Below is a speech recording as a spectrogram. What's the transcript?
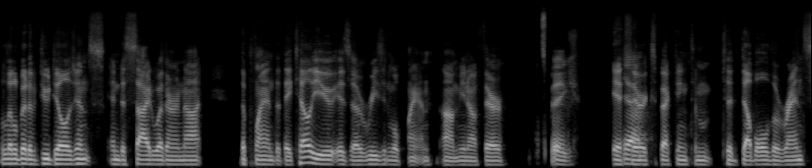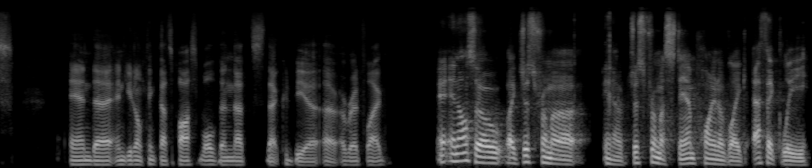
a little bit of due diligence and decide whether or not the plan that they tell you is a reasonable plan. Um, you know, if they're It's big. if Yeah. they're expecting to to double the rents and uh, and you don't think that's possible, then that's that could be a, a, red flag. And also like just from a you know just from a standpoint of like ethically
